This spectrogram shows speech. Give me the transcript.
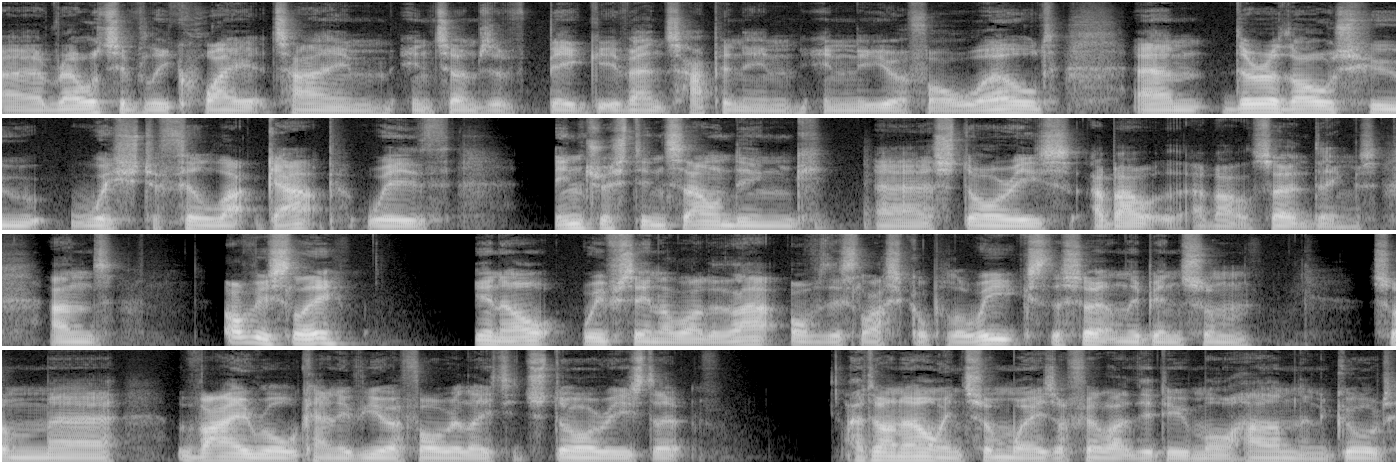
a relatively quiet time in terms of big events happening in the UFO world. Um, there are those who wish to fill that gap with interesting sounding uh, stories about about certain things, and obviously, you know, we've seen a lot of that over this last couple of weeks. There's certainly been some some uh, viral kind of UFO related stories that I don't know. In some ways, I feel like they do more harm than good.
